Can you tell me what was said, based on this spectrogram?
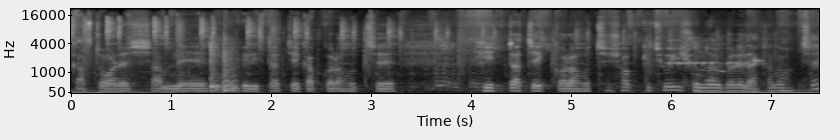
কাস্টমারের সামনে ফ্রিজটা চেক আপ করা হচ্ছে হিটটা চেক করা হচ্ছে সব কিছুই সুন্দর করে দেখানো হচ্ছে।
